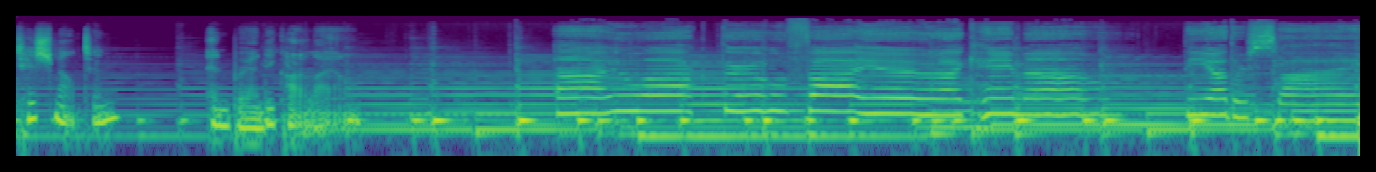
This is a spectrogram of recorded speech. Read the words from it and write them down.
Tish Melton and Brandi Carlile. I walked through fire, I came out the other side.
